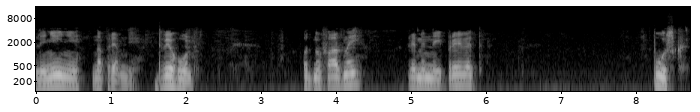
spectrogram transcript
лінійні напрямні. Двигун однофазний, ремінний привід, пуск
